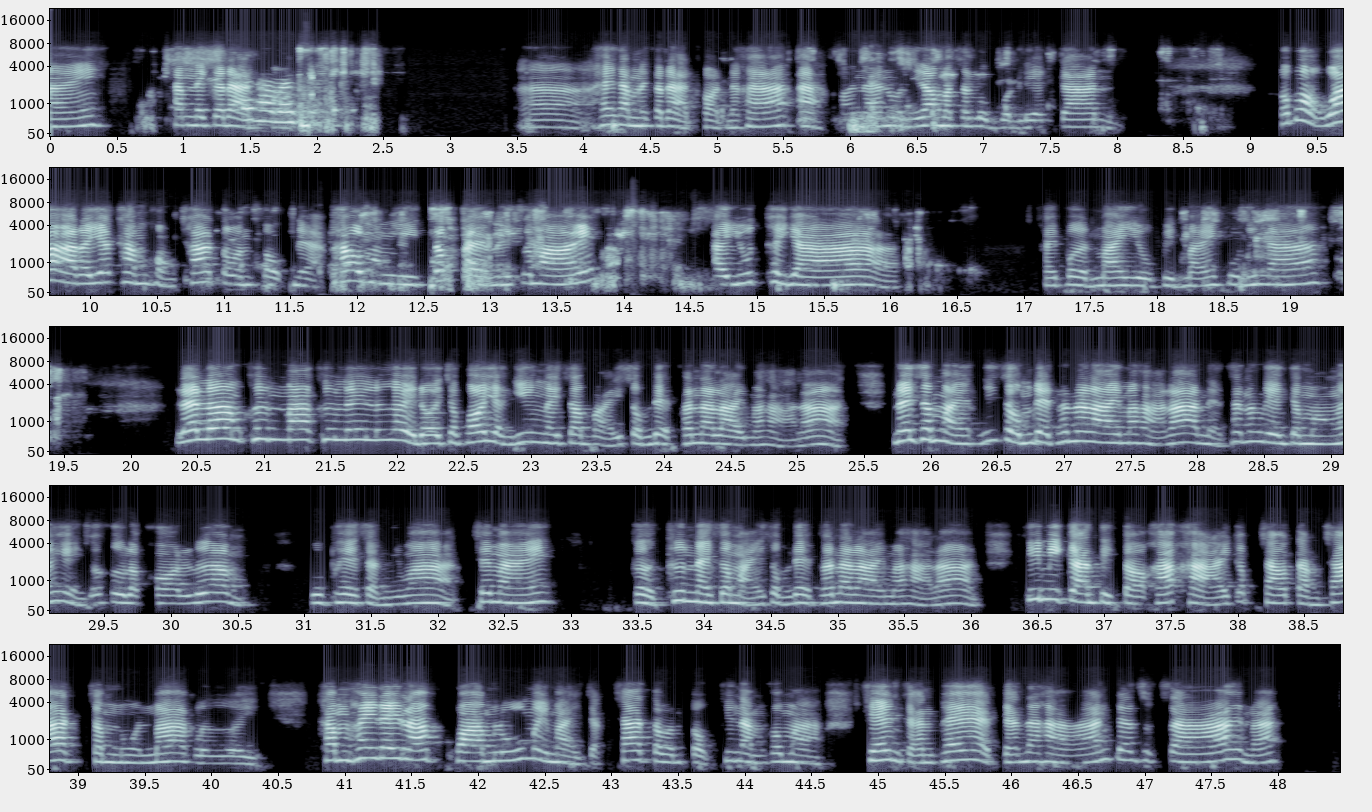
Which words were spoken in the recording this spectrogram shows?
ทำในกระดาษให้ทำ อ่า ให้ทำในกระดาษพอร์ตนะคะ อะเพราะนั้นวันนี้เรามาสรุปบทเรียนกันเขาบอกว่าอารยธรรมของชาติตะวันตกเนี่ย เข้ามามีตั้งแต่ในสมัยอยุธยา ใครเปิดไมค์อยู่ปิดไมค์ให้ครูนี่นะ และเริ่มขึ้นมากขึ้นเรื่อยๆ โดยเฉพาะอย่างยิ่งในสมัยสมเด็จพระนารายณ์มหาราช ในสมัยนี้สมเด็จพระนารายณ์มหาราชเนี่ย ถ้านักเรียนจะมองให้เห็นก็คือละครเรื่องบุพเพสันนิวาสใช่ไหม เกิดขึ้นในสมัยสมเด็จพระนารายณ์มหาราช ที่มีการติดต่อค้าขายกับชาวต่างชาติจำนวนมากเลยทำให้ได้รับความรู้ใหม่ ๆ จากชาติตะวันตกที่นำเข้ามา เช่น การแพทย์ การทหาร การศึกษาเห็นไหม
